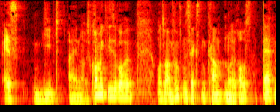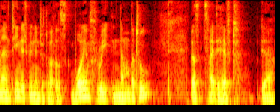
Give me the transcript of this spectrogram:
Es gibt ein neues Comic diese Woche. Und zwar am 5.6. kam neu raus Batman Teenage Mutant Ninja Turtles Volume 3 Number 2. Das zweite Heft der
